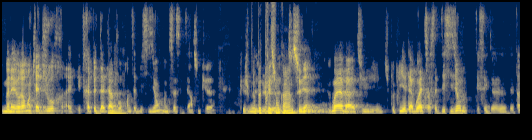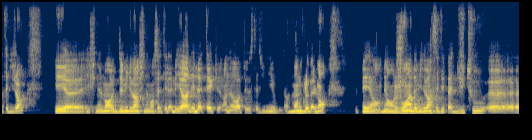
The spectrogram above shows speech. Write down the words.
Mais on avait vraiment quatre jours et très peu de data pour prendre cette décision. Donc ça c'était un truc je me, un peu de pression quand même. Souviens. Ouais, bah tu, tu peux plier ta boîte sur cette décision, donc tu essaies d'être intelligent. Et, euh, et, finalement, 2020, finalement, ça a été la meilleure année de la tech en Europe et aux États-Unis ou dans le monde globalement. Mais en, mais en juin 2020, c'était pas du tout euh,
